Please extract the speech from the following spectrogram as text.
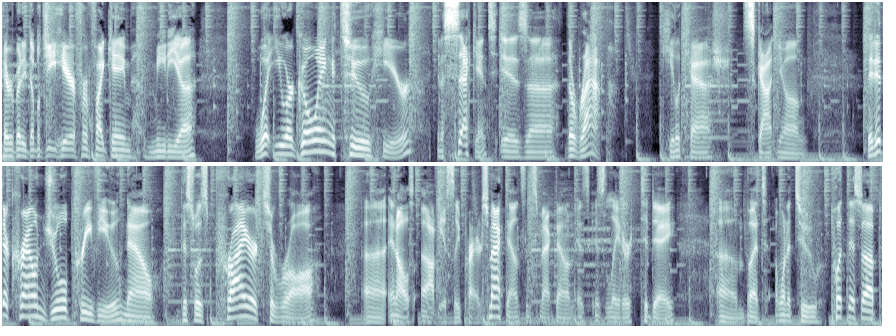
Hey everybody, Double G here from Fight Game Media. What you are going to hear in a second is uh, the Wrap. Keila Cash, Scott Young. They did their Crown Jewel preview. Now, this was prior to Raw, uh, and also obviously prior to SmackDown, since SmackDown is, is later today. Um, but I wanted to put this up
